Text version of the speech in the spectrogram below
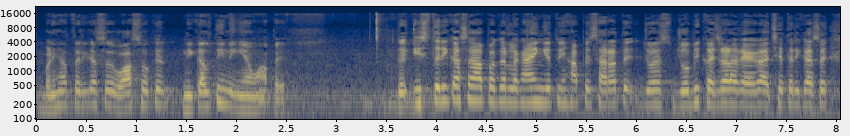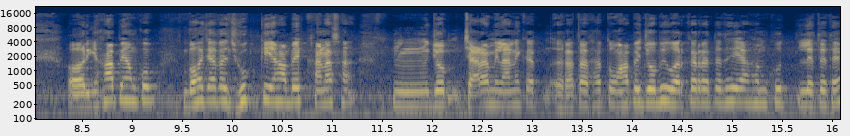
बढ़िया तरीके से वॉश होकर निकलती नहीं है वहाँ पे। तो इस तरीका से आप अगर लगाएँगे तो यहाँ पे सारा जो है, जो भी कचरा रहेगा अच्छे तरीका से। और यहाँ पे हमको बहुत ज़्यादा झुक के यहाँ पे खाना सा जो चारा मिलाने का रहता था तो वहाँ पे जो भी वर्कर रहते थे या हम खुद लेते थे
